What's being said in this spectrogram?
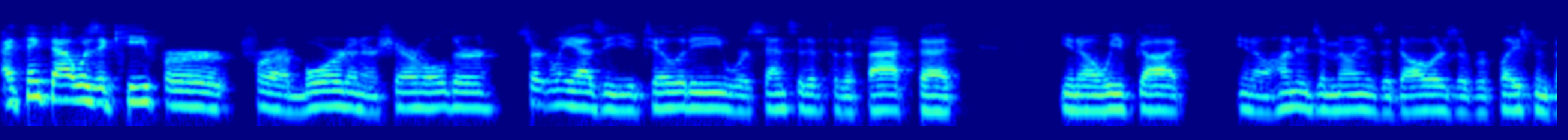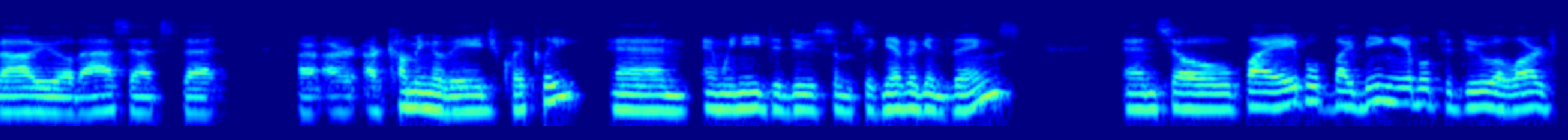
that was a key for for our board and our shareholder. Certainly, as a utility, we're sensitive to the fact that, you know, we've got, you know, hundreds of millions of dollars of replacement value of assets that are coming of age quickly, and and we need to do some significant things. And so by able by being able to do a large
